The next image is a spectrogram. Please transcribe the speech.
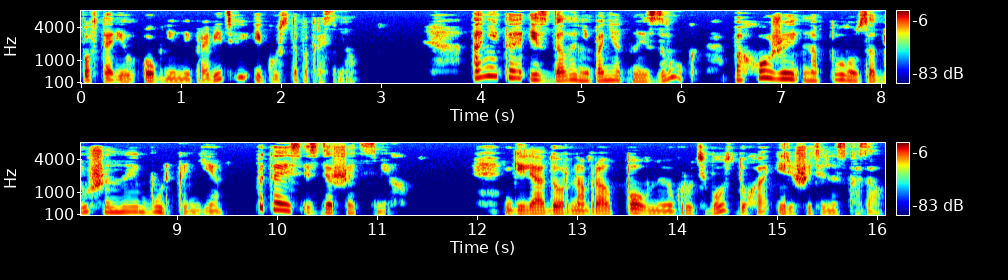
повторил огненный правитель и густо покраснел. Анита издала непонятный звук, похожий на полузадушенное бульканье, пытаясь сдержать смех. Гелиодор набрал полную грудь воздуха и решительно сказал.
